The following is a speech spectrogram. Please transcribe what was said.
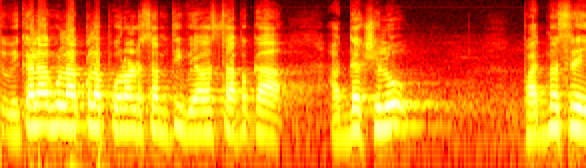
వికలాంగుల హక్కుల పోరాట సమితి వ్యవస్థాపక అధ్యక్షులు పద్మశ్రీ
